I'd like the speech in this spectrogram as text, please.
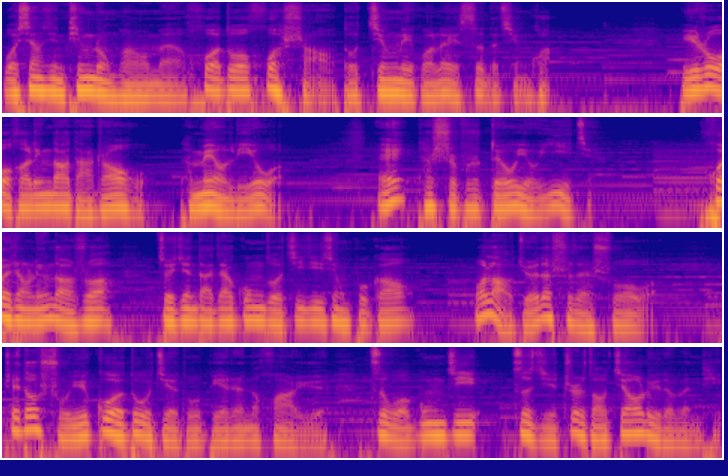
我相信听众朋友们或多或少都经历过类似的情况。比如我和领导打招呼，他没有理我，哎，他是不是对我有意见？会上领导说最近大家工作积极性不高，我老觉得是在说我，这都属于过度解读别人的话语、自我攻击、自己制造焦虑的问题。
